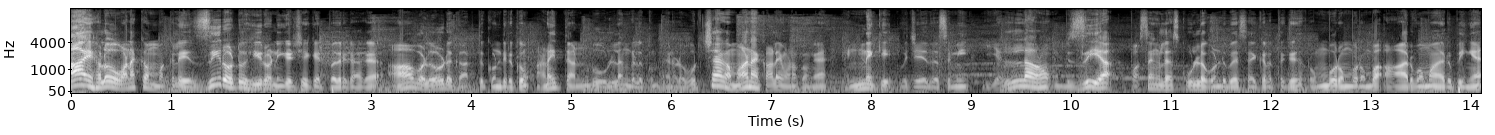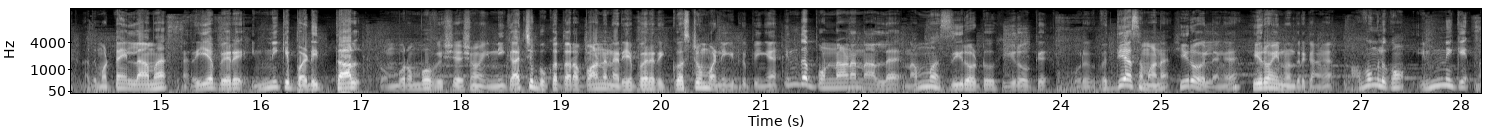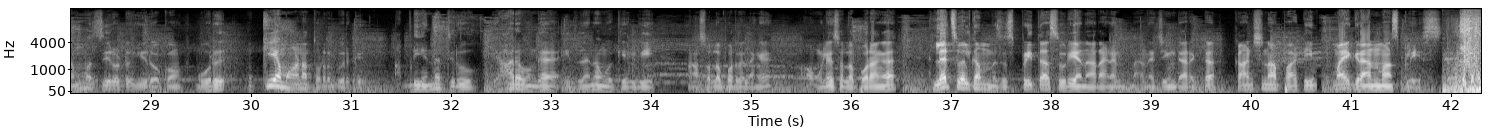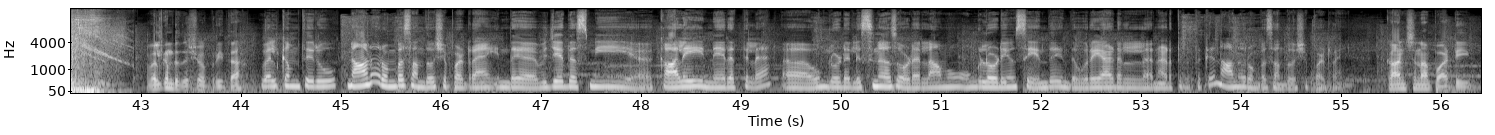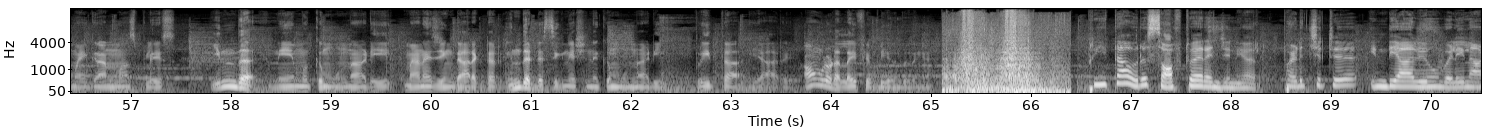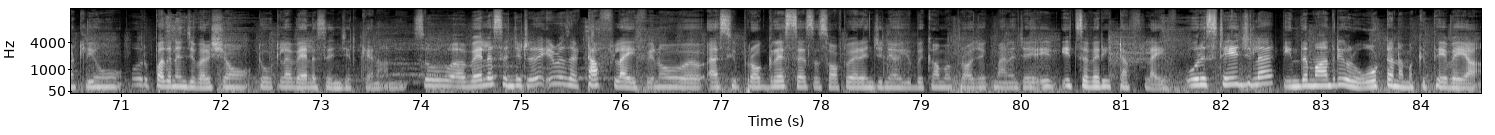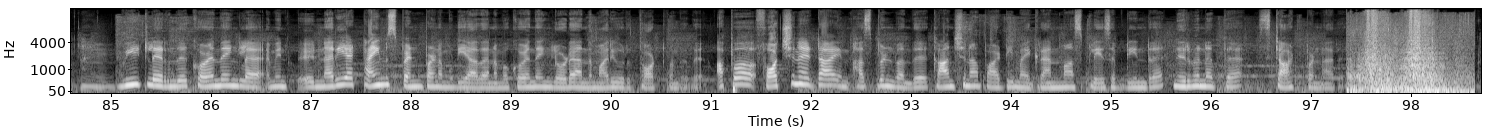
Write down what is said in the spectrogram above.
Hi hello வணக்கம் மக்களே. Zero to hero நிகழ்ச்சியை கேட்பதற்காக ஆவலோடு காத்து கொண்டிருக்கும் அனைத்து அன்பு உள்ளங்களுக்கும் என்னோட உற்சாகமான காலை வணக்கங்க. இன்னைக்கு விஜயதசமி. எல்லாரும் பிஸியாக பசங்களை ஸ்கூலில் கொண்டு போய் சேர்க்கறதுக்கு ரொம்ப ரொம்ப ரொம்ப ஆர்வமாக இருப்பீங்க. அது மட்டும் இல்லாமல் நிறைய பேர் இன்னைக்கு படித்தால் ரொம்ப ரொம்ப விசேஷம். இன்னைக்காச்சும் புக்கை தரப்பான்னு நிறைய பேர் ரிக்வஸ்ட்டும் பண்ணிக்கிட்டு இருப்பீங்க. இந்த பொன்னான நாளில் நம்ம ஜீரோ டு ஹீரோக்கு ஒரு வித்தியாசமான ஹீரோ இல்லைங்க. ஹீரோயின் வந்திருக்காங்க. அவங்களுக்கும் இன்னைக்கு நம்ம ஜீரோ டு ஹீரோக்கும் ஒரு முக்கியமான தொடர்பு இருக்குது அப்படி என்ன திரு? யார் அவங்க? இதுதானே உங்கள் கேள்வி. நான் சொல்ல போகிறது இல்லைங்க. அவங்களே சொல்ல போகிறாங்க let's welcome Mrs Preetha Surya Narayanan managing director Kanchana பாட்டி my grandma's place welcome to the show Preetha welcome திரு நானும் ரொம்ப சந்தோஷப்படுறேன். இந்த விஜயதசமி காலை நேரத்தில் உங்களோட லிசனர்ஸோட எல்லாமும் உங்களோடையும் சேர்ந்து இந்த உரையாடல் நடத்துறதுக்கு நானும் ரொம்ப சந்தோஷப்படுறேன். காஞ்சனா பாட்டி மை கிராண்ட் மாஸ் பிளேஸ் இந்த நேமுக்கு முன்னாடி மேனேஜிங் டைரக்டர் இந்த டெசிக்னேஷனுக்கு முன்னாடி பிரீதா யாரு? அவங்களோட லைஃப் எப்படி இருந்ததுங்க? பிரீதா ஒரு சாஃப்ட்வேர் இன்ஜினியர் படிச்சுட்டு இந்தியாலையும் வெளிநாட்டிலையும் ஒரு பதினஞ்சு வருஷம் டோட்டலாக வேலை செஞ்சுருக்கேன் நான். ஸோ வேலை செஞ்சுட்டு it was a tough life you know as you progress as a software engineer you become a project manager it's a very tough life ஒரு ஸ்டேஜில் இந்த மாதிரி ஒரு ஓட்டம் நமக்கு தேவையா? வீட்டில் இருந்து குழந்தைங்கள ஐ மீன் நிறைய டைம் ஸ்பெண்ட் பண்ண முடியாத? நம்ம குழந்தைங்களோட அந்த மாதிரி ஒரு தாட் வந்தது. அப்போ ஃபார்ச்சுனேட்டாக என் ஹஸ்பண்ட் வந்து காஞ்சனா பாட்டி மை கிராண்ட்மாஸ் பிளேஸ் அப்படின்ற நிறுவனத்தை ஸ்டார்ட் பண்ணார்.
